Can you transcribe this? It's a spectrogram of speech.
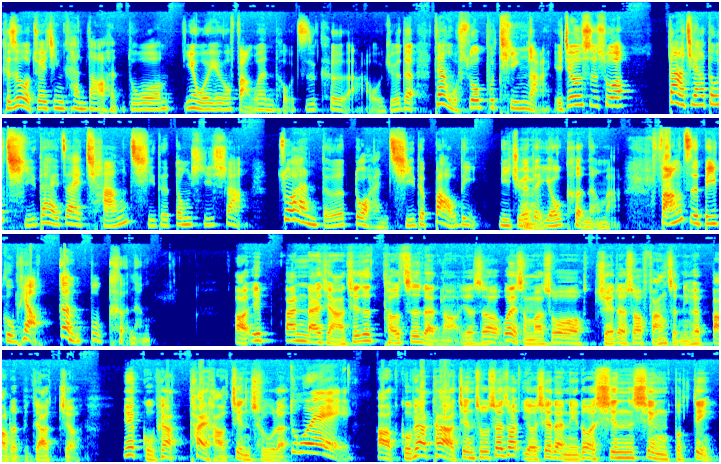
可是我最近看到很多，因为我也有访问投资客啊，我觉得，但我说不听啦，也就是说，大家都期待在长期的东西上赚得短期的暴利，你觉得有可能吗？房子比股票更不可能。哦，一般来讲，其实投资人哦，有时候为什么说觉得说房子你会抱的比较久？因为股票太好进出了。对，哦，股票太好进出，所以说有些人你如果心性不定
